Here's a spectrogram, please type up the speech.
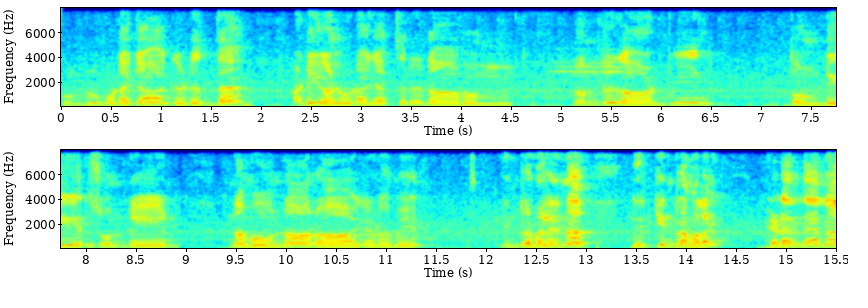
குன்று குடையா கெடுத்த அடிகளுடைய திருநாமம். நன்று காண்பீன் தொண்டீர் சொன்னேன் நமோ நாராயணமே. நின்ற மலைன்னா நிற்கின்ற மலை கிடந்தேன்னா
